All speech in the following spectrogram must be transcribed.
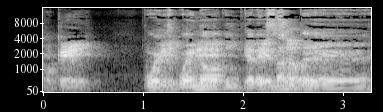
Ok. Pues Ok, bueno, qué- qué interesante,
